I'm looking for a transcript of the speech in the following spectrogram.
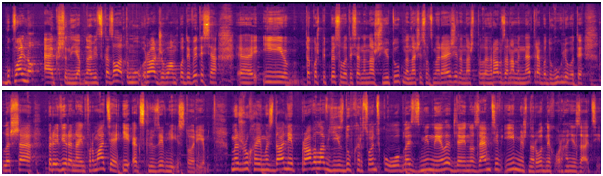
Буквально екшен, я б навіть сказала, тому раджу вам подивитися е, і також підписуватися на наш Ютуб, на наші соцмережі, на наш Телеграм. За нами не треба догуглювати лише перевірена інформація і ексклюзивні історії. Ми ж рухаємось далі. Правила в'їзду в Херсонську область змінили для іноземців і міжнародних організацій.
